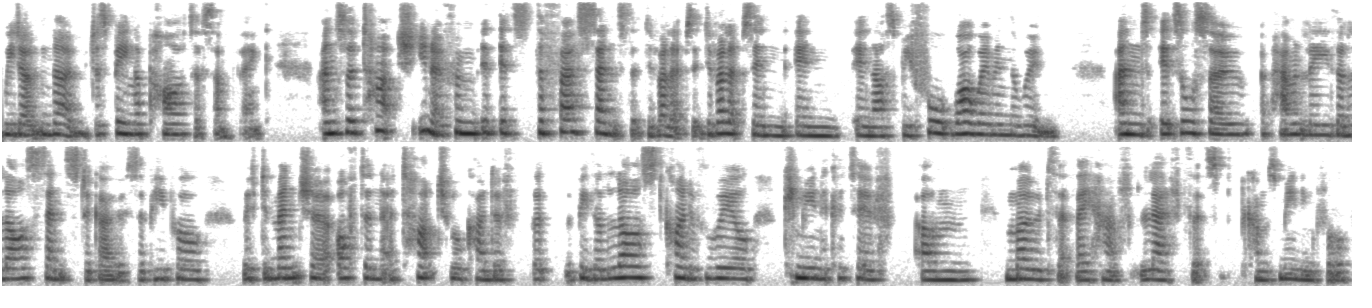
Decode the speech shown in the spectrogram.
we don't know, just being a part of something. And so, touch, you know, from it, it's the first sense that develops. It develops in in in us before while we're in the womb and it's also apparently the last sense to go. So people with dementia, often a touch will kind of uh, be the last kind of real communicative um, mode that they have left that becomes meaningful.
